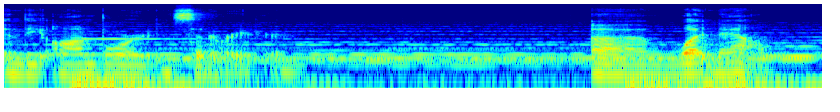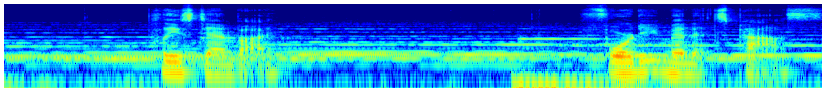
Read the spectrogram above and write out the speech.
in the onboard incinerator. Uh, what now? Please stand by. 40 minutes pass.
